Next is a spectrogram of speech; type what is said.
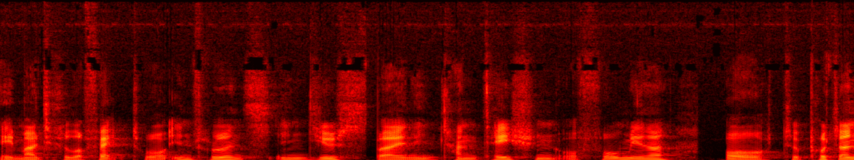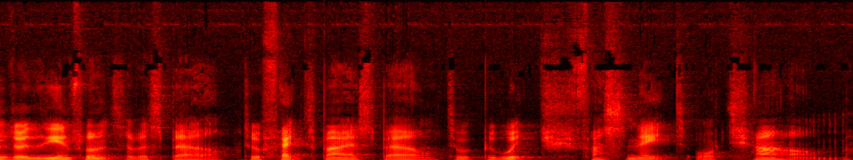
a magical effect or influence induced by an incantation or formula, or to put under the influence of a spell, to affect by a spell, to bewitch, fascinate, or charm.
